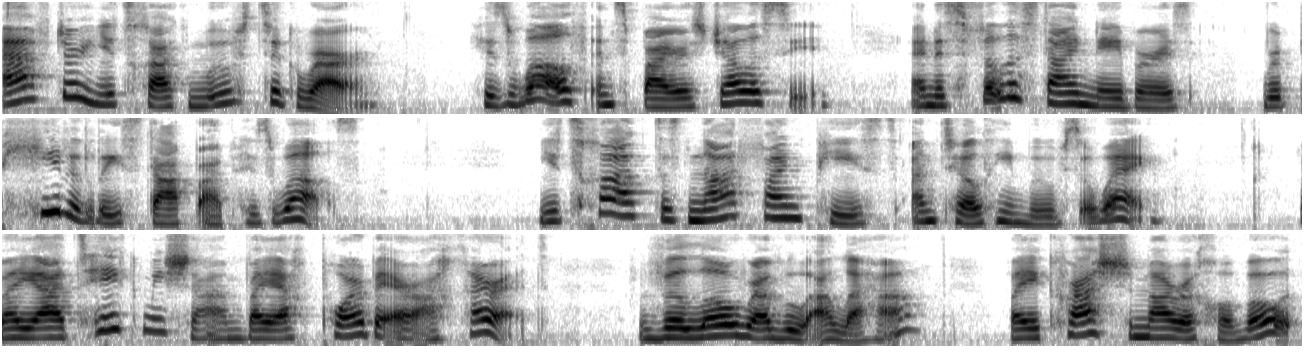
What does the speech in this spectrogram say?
After Yitzchak moves to Gerar, his wealth inspires jealousy, and his Philistine neighbors repeatedly stop up his wells. Yitzchak does not find peace until he moves away. Vayatek misham vayachpor be'er acheret, velo ravu aleha, vayikra shema rechovot,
